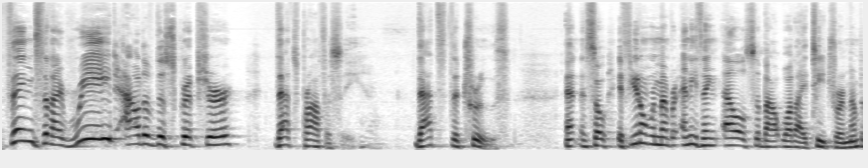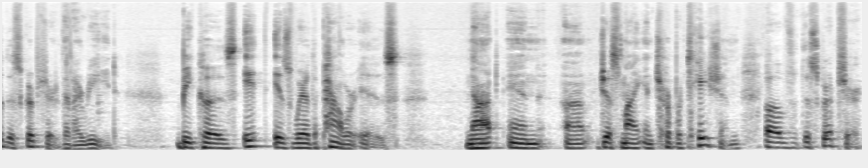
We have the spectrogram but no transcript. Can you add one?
things that I read out of the scripture, that's prophecy. That's the truth. And so if you don't remember anything else about what I teach, remember the scripture that I read because it is where the power is, not in uh, just my interpretation of the scripture.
